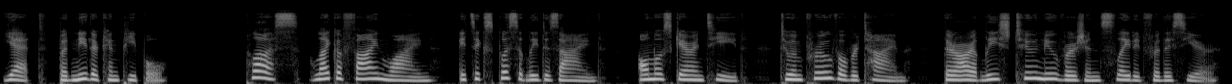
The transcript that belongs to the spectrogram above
yet, but neither can people. Plus, like a fine wine, it's explicitly designed, almost guaranteed, to improve over time. There are at least two new versions slated for this year.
